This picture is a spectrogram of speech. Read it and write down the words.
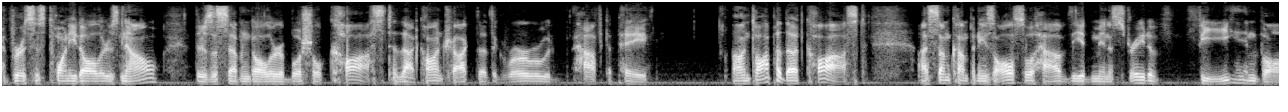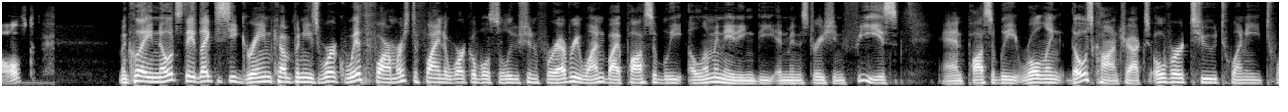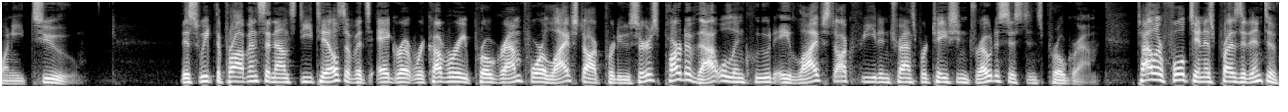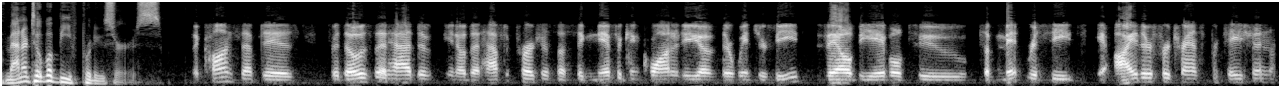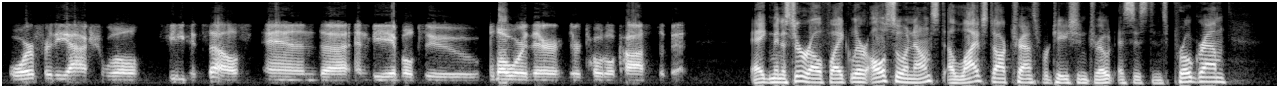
versus $20 now, there's a $7 a bushel cost to that contract that the grower would have to pay. On top of that cost, uh, some companies also have the administrative fee involved. McLean notes they'd like to see grain companies work with farmers to find a workable solution for everyone by possibly eliminating the administration fees and possibly rolling those contracts over to 2022. This week, the province announced details of its Agri recovery program for livestock producers. Part of that will include a livestock feed and transportation drought assistance program. Tyler Fulton is president of Manitoba Beef Producers. The concept is for those that had to, you know, that have to purchase a significant quantity of their winter feed, they'll be able to submit receipts either for transportation or for the actual feed itself and uh, and be able to lower their their total costs a bit. Ag Minister Ralph Eichler also announced a livestock transportation drought assistance program.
